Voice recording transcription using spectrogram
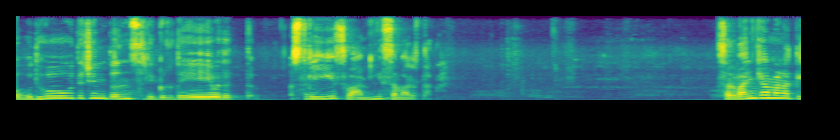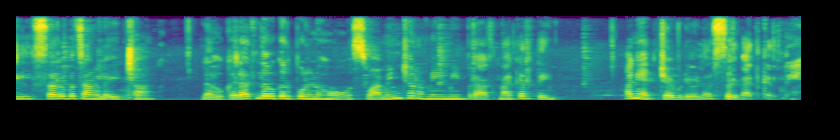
अवधूत चिंतन श्री गुरुदेव दत्त श्री स्वामी समर्थ. सर्वांच्या मनातील सर्व चांगल्या इच्छा लवकरात लवकर पूर्ण हो स्वामींचरणी मी प्रार्थना करते आणि आजच्या व्हिडिओला सुरुवात करते.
